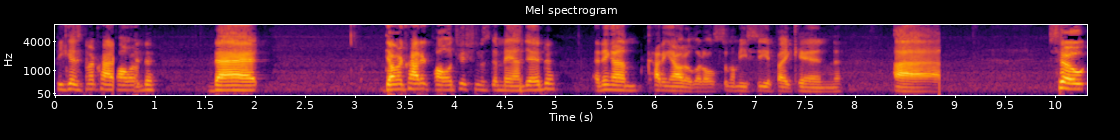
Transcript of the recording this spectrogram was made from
because Democratic that Democratic politicians demanded. I think I'm cutting out a little, so let me see if I can. Uh, so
